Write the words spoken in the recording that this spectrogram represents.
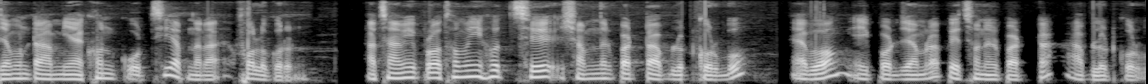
যেমনটা আমি এখন করছি, আপনারা ফলো করুন। আচ্ছা আমি প্রথমেই হচ্ছে সামনের পার্টটা আপলোড করব এবং এই পর্যায়ে আমরা পেছনের পার্টটা আপলোড করব।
